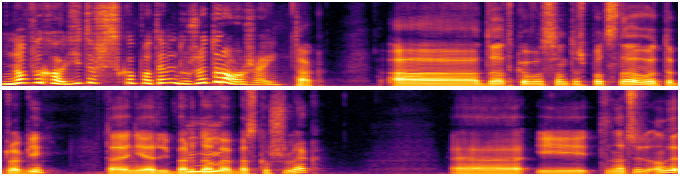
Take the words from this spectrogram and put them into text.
no wychodzi to wszystko potem dużo drożej. Tak. A dodatkowo są też podstawowe te progi, te nie early birdowe, Mhm. bez koszulek. E, I to znaczy, one,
